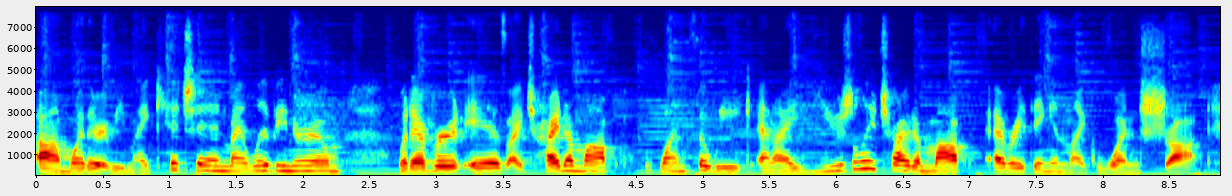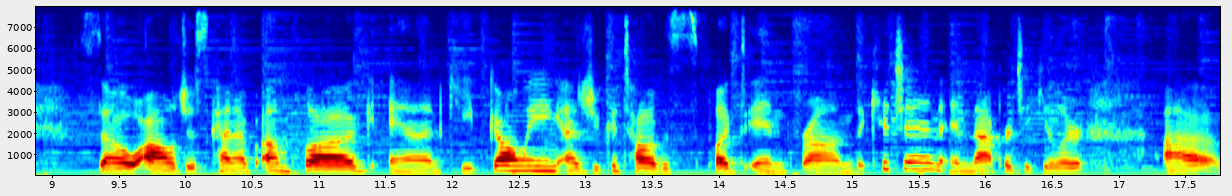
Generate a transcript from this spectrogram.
um, whether it be my kitchen, my living room, whatever it is. I try to mop once a week and I usually try to mop everything in like one shot. So I'll just kind of unplug and keep going. As you can tell, I was plugged in from the kitchen in that particular um,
